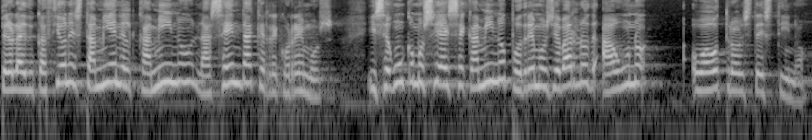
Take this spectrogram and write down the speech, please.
Pero la educación es también el camino, la senda que recorremos, y según cómo sea ese camino podremos llevarlo a uno o a otro destino.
